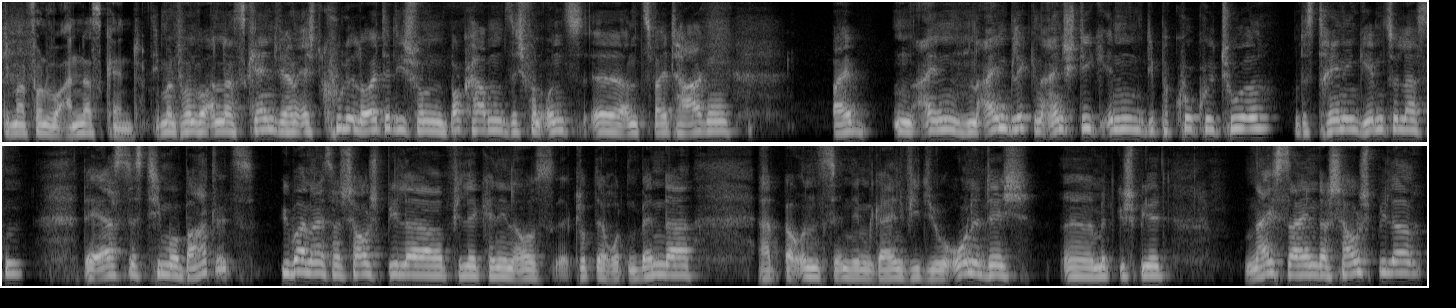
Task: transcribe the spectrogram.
Die man von woanders kennt. die man von woanders kennt. Wir haben echt coole Leute, die schon Bock haben, sich von uns äh, an zwei Tagen bei einen, Einblick, einen Einstieg in die Parkourkultur und das Training geben zu lassen. Der erste ist Timo Bartels, übernicer Schauspieler. Viele kennen ihn aus Club der Roten Bänder. Er hat bei uns in dem geilen Video Ohne dich äh, mitgespielt. Nice seiender Schauspieler.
